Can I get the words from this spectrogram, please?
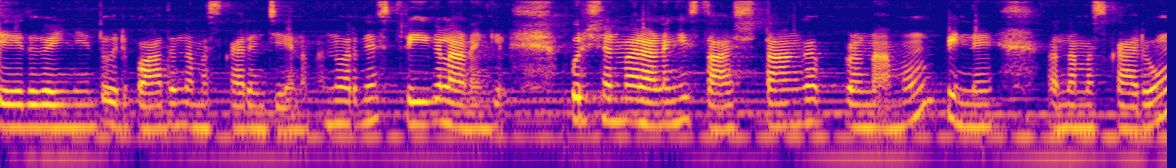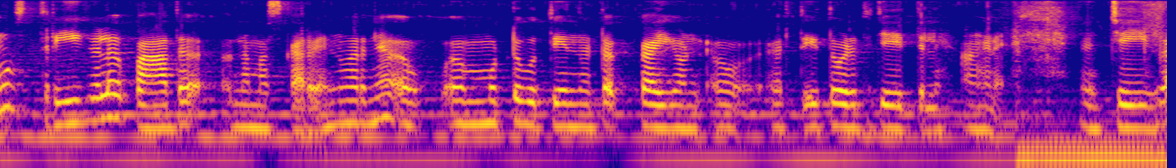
ചെയ്ത് കഴിഞ്ഞിട്ട് ഒരു പാദം നമസ്കാരം ചെയ്യണം. എന്ന് പറഞ്ഞാൽ സ്ത്രീകളാണെങ്കിൽ പുരുഷന്മാരാണെങ്കിൽ സാഷ്ടാംഗ പ്രണാമവും പിന്നെ നമസ്കാരവും സ്ത്രീകൾ പാദ നമസ്കാരം എന്ന് പറഞ്ഞാൽ മുട്ടുകുത്തി നിന്നിട്ട് കൈ കൊണ്ട് തൊഴുത്ത് ചെയ്യത്തില്ലേ? അങ്ങനെ ചെയ്യുക.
